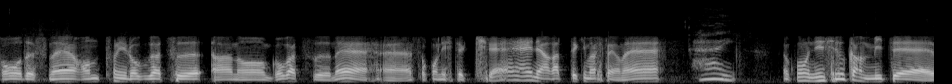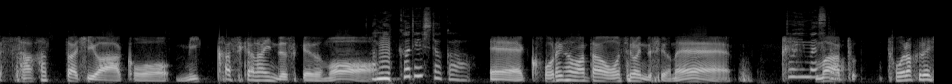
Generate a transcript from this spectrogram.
そうですね、本当に6月、あの5月ね、えー、そこにしてきれいに上がってきましたよね。はい。この2週間見て、下がった日はこう3日しかないんですけれども、3日でしたか。えー、これがまた面白いんですよね。と言いますと、まあ騰落レ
